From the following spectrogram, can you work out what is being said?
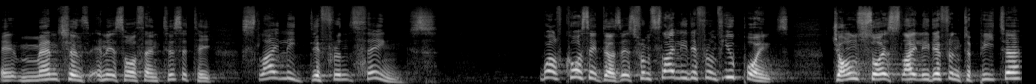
It mentions in its authenticity slightly different things. Well, of course it does. It's from slightly different viewpoints. John saw it slightly different to Peter.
